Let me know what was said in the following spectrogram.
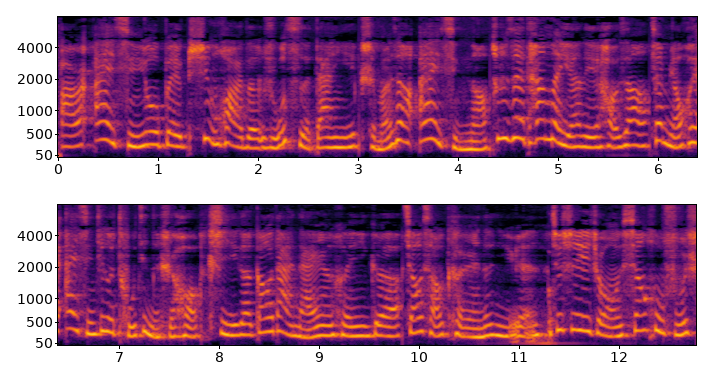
而爱情又被驯化的如此单一。什么叫爱情呢？就是在他们眼里，好像在描绘爱情这个图景的时候，是一个高大男人和一个娇小可人的女人，就是一种相互扶持、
